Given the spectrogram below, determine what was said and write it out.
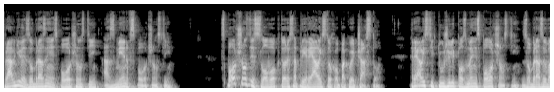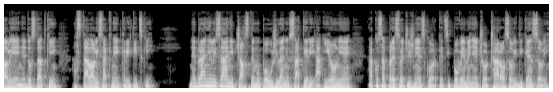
pravdivé zobrazenie spoločnosti a zmien v spoločnosti. Spoločnosť je slovo, ktoré sa pri realistoch opakuje často. Realisti túžili po zmene spoločnosti, zobrazovali jej nedostatky a stávali sa k nej kriticky. Nebránili sa ani častému používaniu satíry a irónie, ako sa presvedčíš neskôr, keď si povieme niečo o Charlesovi Dickensovi?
